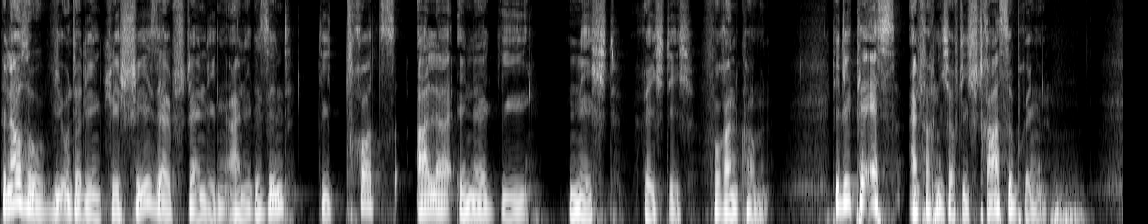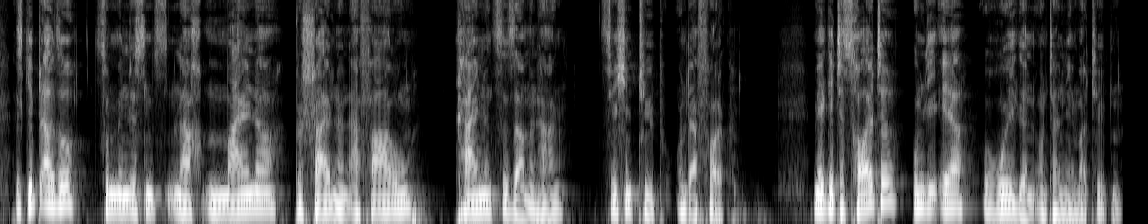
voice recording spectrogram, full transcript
Genauso wie unter den Klischee-Selbstständigen einige sind, die trotz aller Energie nicht richtig vorankommen. Die DPS einfach nicht auf die Straße bringen. Es gibt also, zumindest nach meiner bescheidenen Erfahrung, keinen Zusammenhang zwischen Typ und Erfolg. Mir geht es heute um die eher ruhigen Unternehmertypen.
